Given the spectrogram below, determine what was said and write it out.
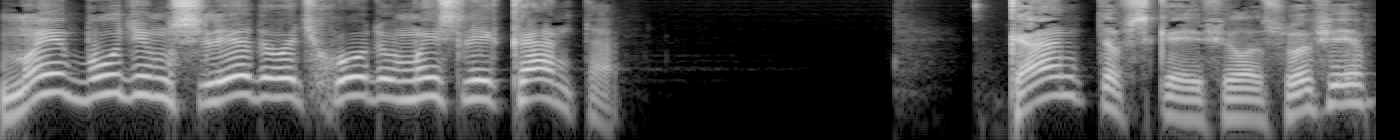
Мы будем следовать ходу мысли Канта. Кантовская философия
